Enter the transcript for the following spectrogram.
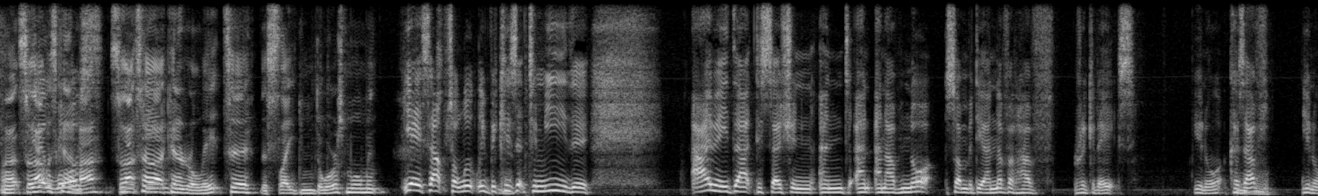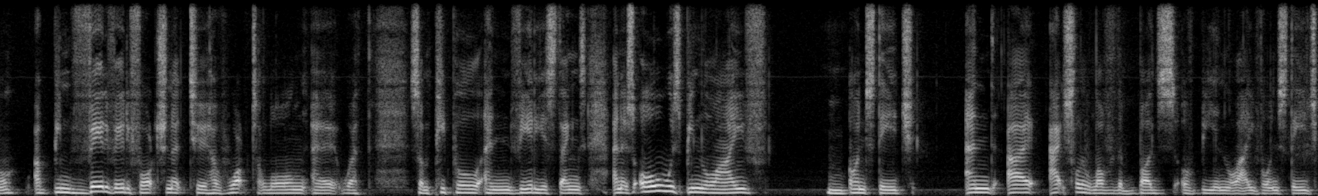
Uh, so that was kind of my, so that's how I kind of relate to the sliding doors moment. Yes, absolutely. Because it, to me, the I made that decision, and and and I'm not somebody. I never have regrets, you know, because I've you know I've been very very fortunate to have worked along uh, with some people and various things, and it's always been live on stage. And I actually love the buzz of being live on stage.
